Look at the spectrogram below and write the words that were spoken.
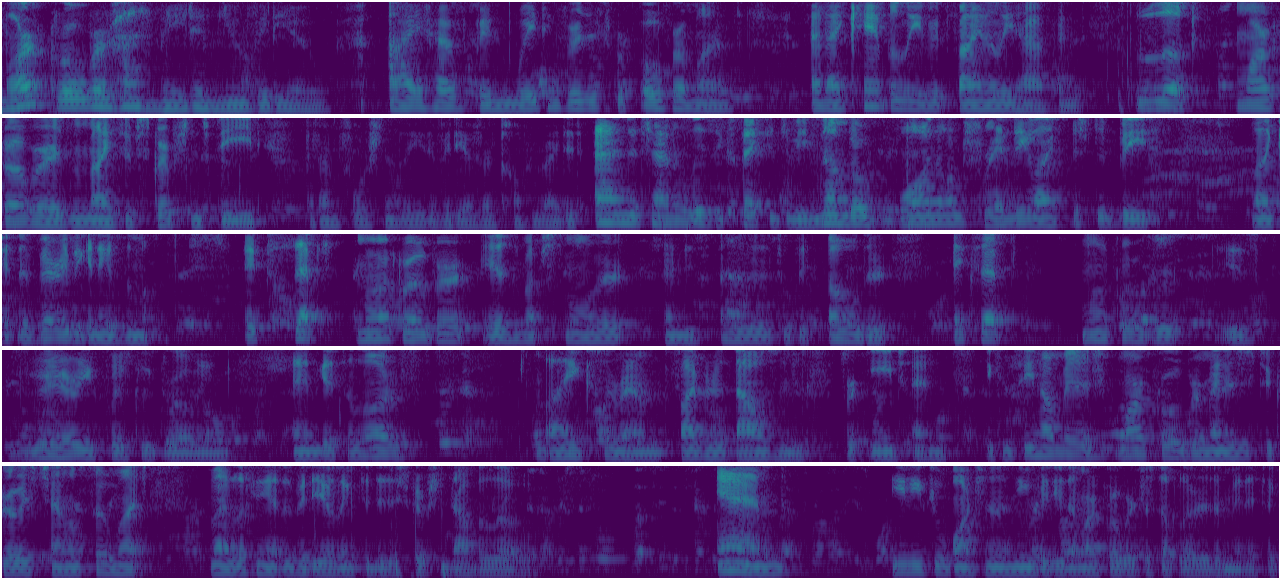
Mark Rober has made a new video. I have been waiting for this for over a month, and I can't believe it finally happened. Look, Mark Rober is my subscription feed, but unfortunately the videos are copyrighted, and the channel is expected to be number one on trending like Mr. Beast, like at the very beginning of the month. Except Mark Rober is much smaller and is a little bit older, except Mark Rober is very quickly growing and gets a lot of likes, around 500,000 for each, and you can see how Mark Rober manages to grow his channel so much by looking at the video linked in the description down below. And you need to watch the new video that Mark Rober just uploaded a minute ago.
